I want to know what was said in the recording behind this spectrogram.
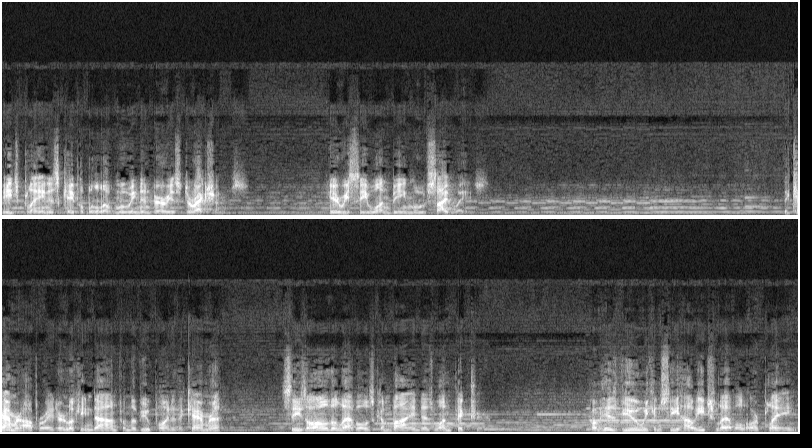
Each plane is capable of moving in various directions. Here we see one being moved sideways. The camera operator, looking down from the viewpoint of the camera, sees all the levels combined as one picture. From his view, we can see how each level or plane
